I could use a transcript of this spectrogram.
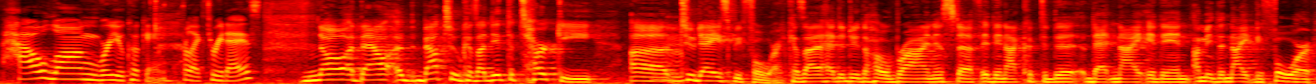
How long were you cooking? For like three days? No, about about two because I did the turkey uh, two days before because I had to do the whole brine and stuff, and then I cooked it the, that night, and then I mean the night before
